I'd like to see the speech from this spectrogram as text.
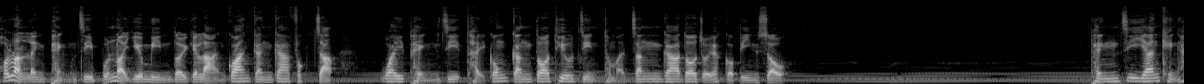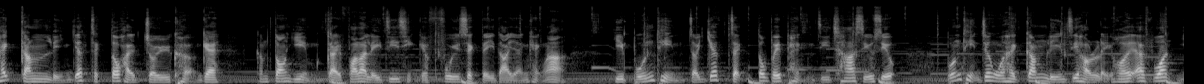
可能令平治本來要面對嘅難關更加複雜。為平治提供更多挑戰，同埋增加多咗一個變數。平治引擎喺近年一直都係最強嘅，咁當然唔計法拉利之前嘅灰色地帶引擎啦。而本田就一直都比平治差少少。本田將會喺今年之後離開 F1，而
